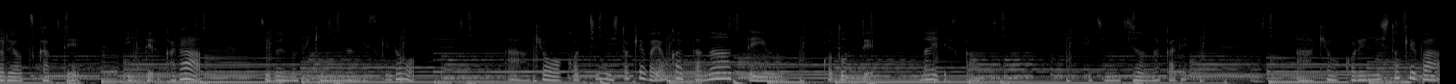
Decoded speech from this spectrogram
それを使っていってるから自分の責任なんですけどああ今日こっちにしとけばよかったなっていうことってないですか？一日の中で。あ今日これにしとけば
